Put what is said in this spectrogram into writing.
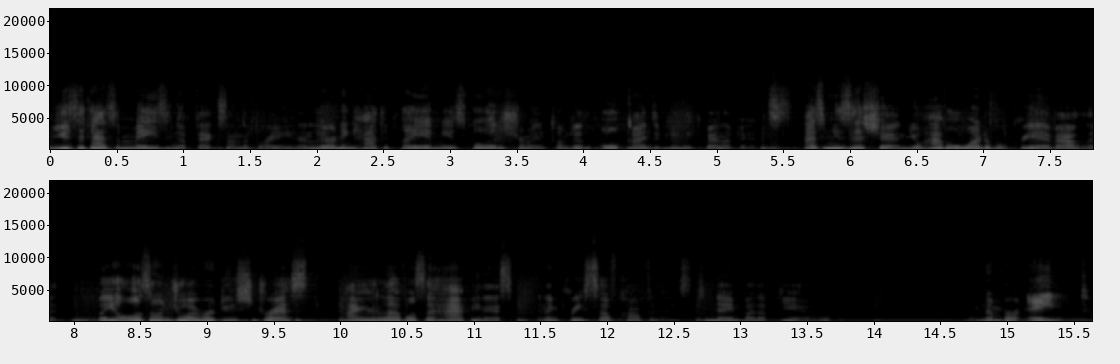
Music has amazing effects on the brain, and learning how to play a musical instrument comes with all kinds of unique benefits. As a musician, you'll have a wonderful creative outlet, but you'll also enjoy reduced stress, higher levels of happiness, and increased self-confidence, to name but a few. Number 8.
